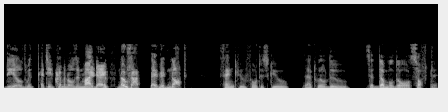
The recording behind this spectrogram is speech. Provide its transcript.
deals with petty criminals in my day. No, sir, they did not. Thank you, Fortescue. That will do, said Dumbledore softly.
